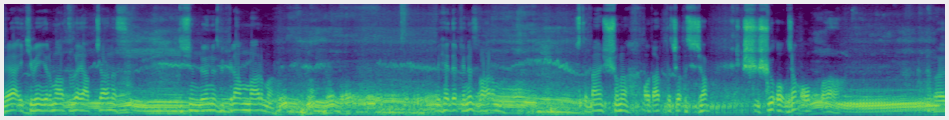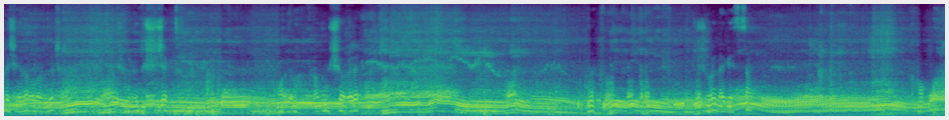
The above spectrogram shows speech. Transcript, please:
Veya 2026'da yapacağınız, düşündüğünüz bir plan var mı? Bir hedefiniz var mı? İşte ben şuna odaklı çalışacağım. Şu, şu olacağım. Hoppa. Böyle şeyler olabilir. Şöyle düşecektim. Hadi bakalım şöyle. Şöyle geçsem. Hoppa.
